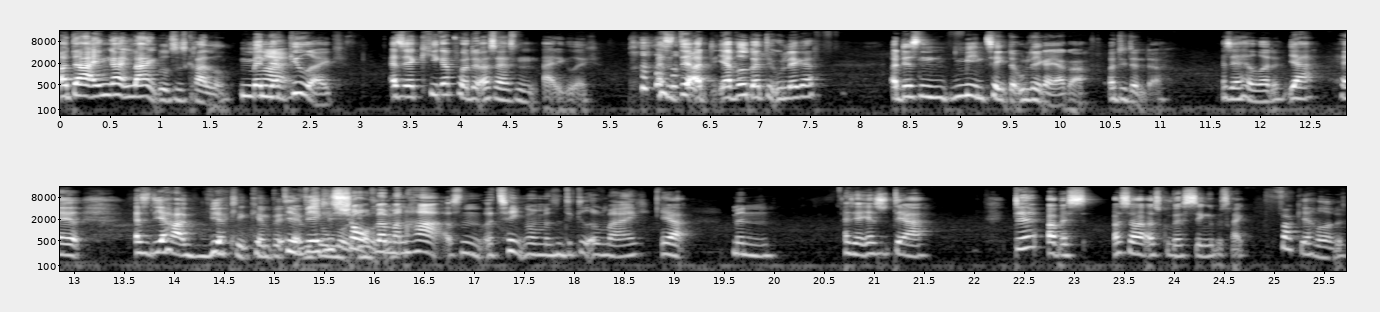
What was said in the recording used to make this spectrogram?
Og der er ikke engang langt ud til skraldet. Men Nej. jeg gider ikke. Altså, jeg kigger på det, og så er jeg sådan, nej, det gider jeg ikke. altså, det, og jeg ved godt, det er ulækkert. Og det er sådan min ting, der ulækker, jeg gør. Og det er den der. Altså, jeg hader det. Jeg hader... Altså, jeg har virkelig en kæmpe Det er virkelig sjovt, hvad det. man har sådan, og ting, hvor man sådan, det gider man bare ikke. Ja. Men Altså, jeg, jeg synes, det er... Det, og, hvis, og så at skulle være sengebetræk. Fuck, jeg hader det.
